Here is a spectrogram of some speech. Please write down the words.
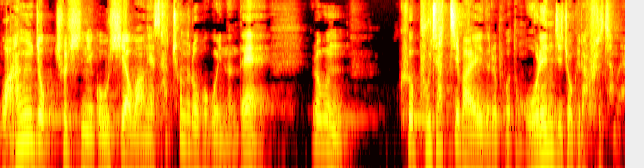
왕족 출신이고 우시아 왕의 사촌으로 보고 있는데 여러분 그 부잣집 아이들을 보통 오렌지족이라고 그러잖아요.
